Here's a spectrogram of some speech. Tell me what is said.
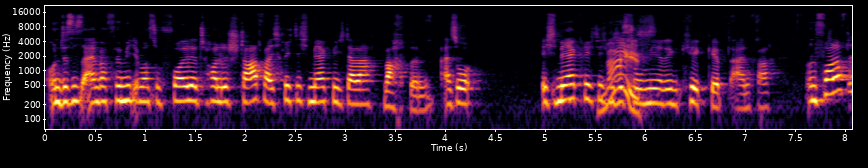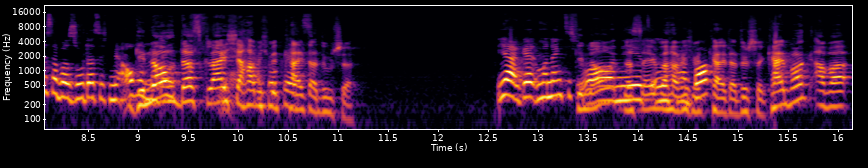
Und das ist einfach für mich immer so voll der tolle Start, weil ich richtig merke, wie ich danach wach bin. Also ich merke richtig, nice. wie es so mir den Kick gibt einfach. Und voll oft ist aber so, dass ich mir auch genau das Gleiche habe ich mit kalter Dusche. Ja, man denkt sich, genau oh nee, dasselbe habe ich Bock. mit kalter Dusche. Kein Bock, aber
